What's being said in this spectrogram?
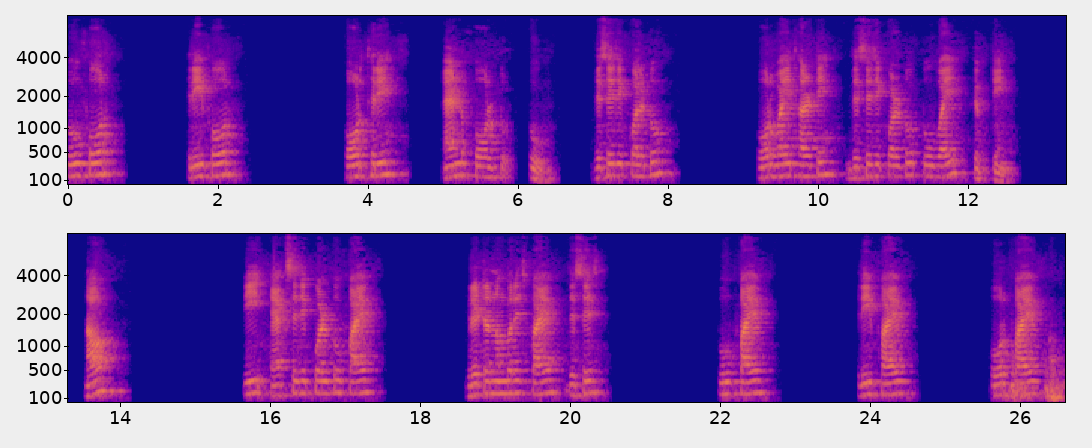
2 4 3 4 4 3 and 4 2, 2. this is equal to 4 by 30 this is equal to 2 by 15 now p x is equal to 5 greater number is 5 this is 2 5 3 5 4 5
